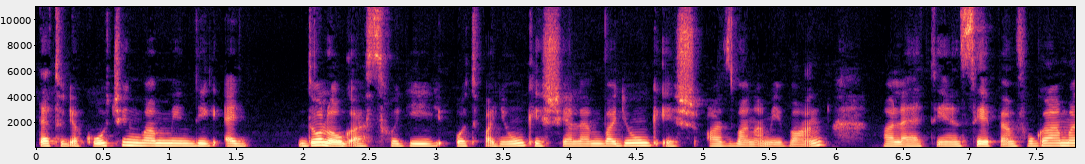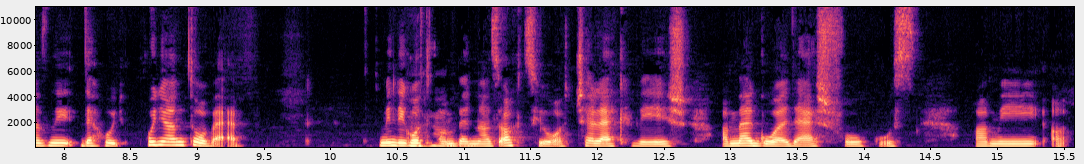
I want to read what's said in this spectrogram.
Tehát, hogy a coachingban mindig egy dolog az, hogy így ott vagyunk, és jelen vagyunk, és az van, ami van, ha lehet ilyen szépen fogalmazni, de hogy hogyan tovább? Mindig uh-huh. ott van mhm. benne az akció, a cselekvés, a megoldás fókusz, ami a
